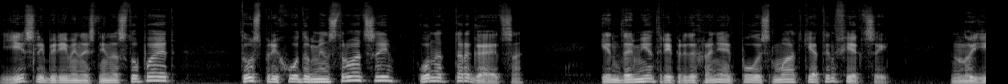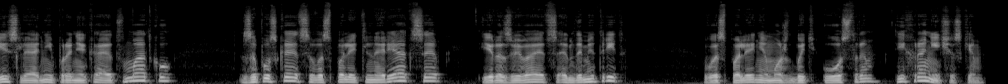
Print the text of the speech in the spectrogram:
Если беременность не наступает, то с приходом менструации он отторгается. Эндометрий предохраняет полость матки от инфекций – но если они проникают в матку, запускается воспалительная реакция и развивается эндометрит. Воспаление может быть острым и хроническим.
